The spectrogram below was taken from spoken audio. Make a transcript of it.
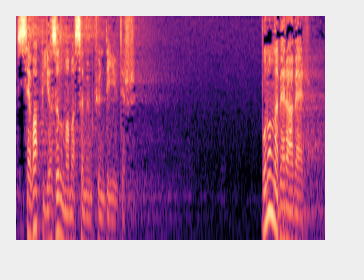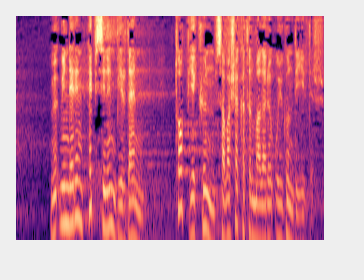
sevap yazılmaması mümkün değildir. Bununla beraber müminlerin hepsinin birden topyekün savaşa katılmaları uygun değildir.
